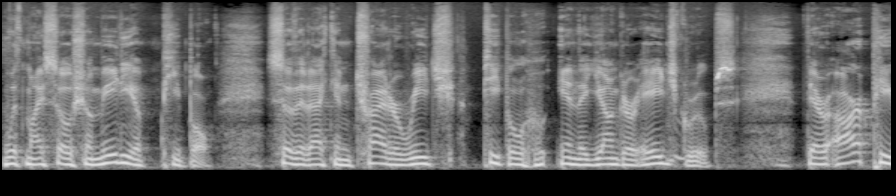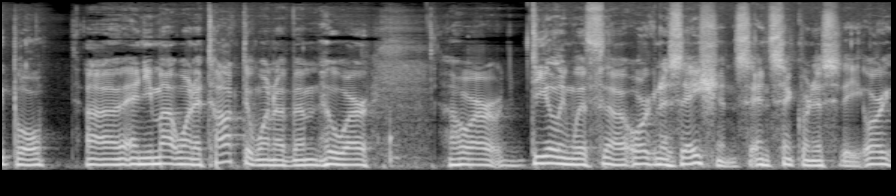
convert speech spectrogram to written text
with my social media people so that I can try to reach people in the younger age groups. There are people, uh, and you might want to talk to one of them, who are who are dealing with uh, organizations and synchronicity or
